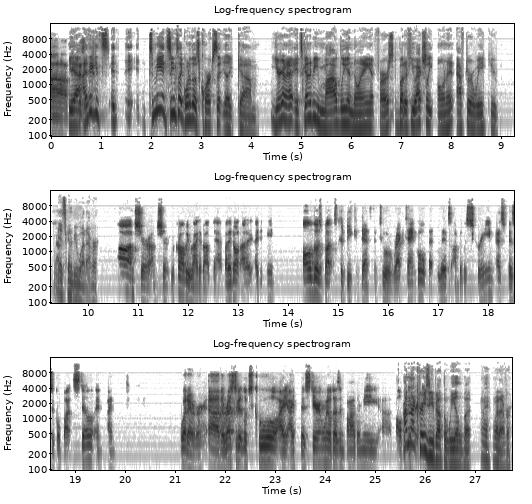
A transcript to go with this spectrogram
Uh, yeah, I think it's it, it. To me, it seems like one of those quirks that like um, you're gonna. It's gonna be mildly annoying at first, but if you actually own it after a week, you Yeah. it's gonna be whatever. Oh, I'm sure. I'm sure. You're probably right about that. But I don't. I, I didn't mean all of those buttons could be condensed into a rectangle that lives under the screen as physical buttons still. And I, whatever. Uh, the rest of it looks cool. I, I the steering wheel doesn't bother me. Uh, all the I'm not crazy about the wheel, but eh, whatever.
